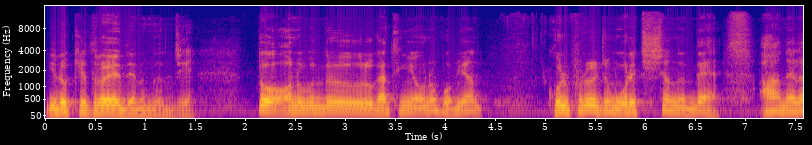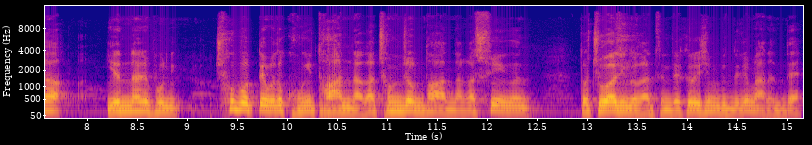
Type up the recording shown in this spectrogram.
이렇게 들어야 되는 건지 또 어느 분들 같은 경우는 보면 골프를 좀 오래 치셨는데 아 내가 옛날에 보니 초보 때보다 공이 더 안 나가 점점 더 안 나가 스윙은 더 좋아진 것 같은데 그러신 분들이 많은데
